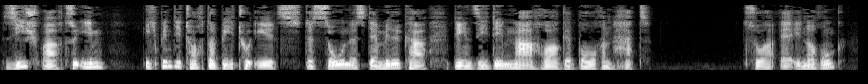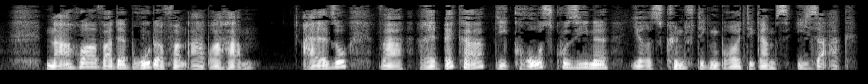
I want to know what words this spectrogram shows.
Sie sprach zu ihm, Ich bin die Tochter Betuels, des Sohnes der Milka, den sie dem Nahor geboren hat. Zur Erinnerung, Nahor war der Bruder von Abraham. Also war Rebekka die Großcousine ihres künftigen Bräutigams Isaak.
